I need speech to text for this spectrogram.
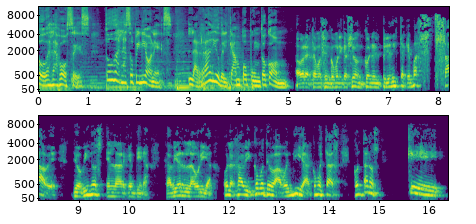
Todas las voces, todas las opiniones. La radiodelcampo.com. Ahora estamos en comunicación con el periodista que más sabe de ovinos en la Argentina, Javier Lauría. Hola Javi, ¿cómo te va? Buen día, ¿cómo estás? Contanos ¿Qué,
